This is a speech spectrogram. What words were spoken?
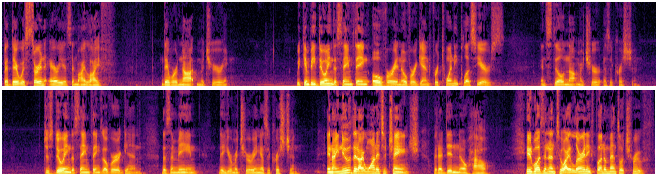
but there were certain areas in my life that were not maturing. We can be doing the same thing over and over again for 20 plus years and still not mature as a Christian. Just doing the same things over again doesn't mean that you're maturing as a Christian. And I knew that I wanted to change, but I didn't know how. It wasn't until I learned a fundamental truth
